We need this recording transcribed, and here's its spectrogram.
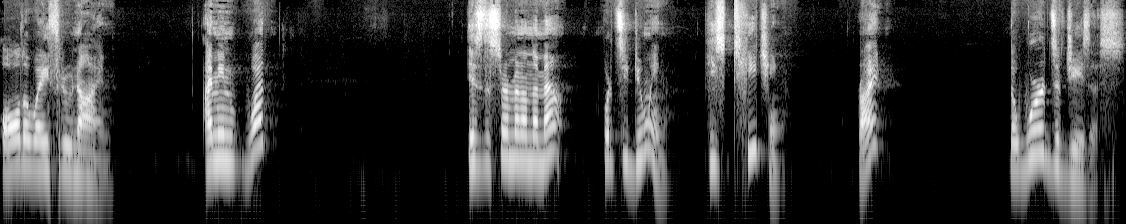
all the way through 9? I mean, what is the Sermon on the Mount? What's he doing? He's teaching, right? The words of Jesus.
